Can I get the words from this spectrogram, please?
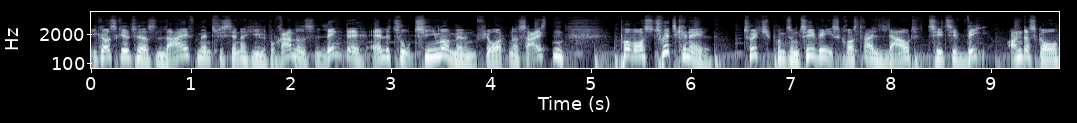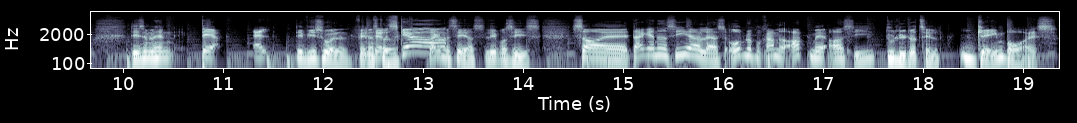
I kan også skrive til os live, mens vi sender hele programmets længde, alle to timer mellem 14 og 16, på vores Twitch-kanal. twitch.tv-loudttv underscore. Det er simpelthen der, alt det visuelle finder Det sted. det sker. Der kan man se os, lige præcis. Så øh, der er ikke andet at sige, og lad os åbne programmet op med at sige, du lytter til Gameboys.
